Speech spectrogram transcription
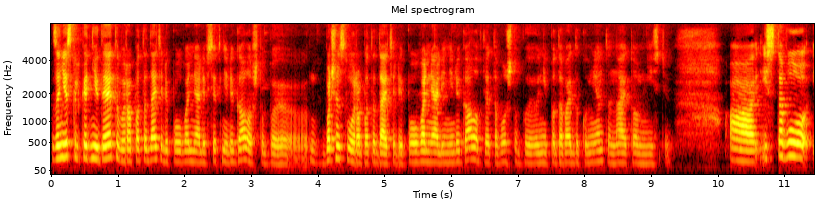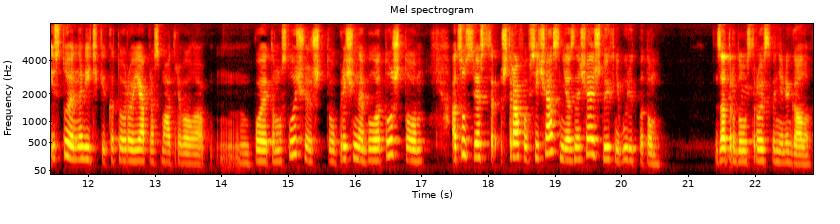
за несколько дней до этого работодатели поувольняли всех нелегалов, чтобы... Ну, большинство работодателей поувольняли нелегалов для того, чтобы не подавать документы на эту амнистию. А из, того, из той аналитики, которую я просматривала по этому случаю, что причиной было то, что отсутствие штрафов сейчас не означает, что их не будет потом за трудоустройство нелегалов.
